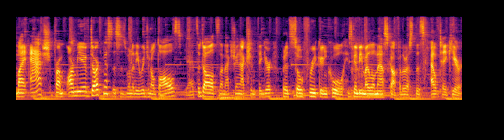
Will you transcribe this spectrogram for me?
my Ash from Army of Darkness. This is one of the original dolls. Yeah, it's a doll, it's not actually an action figure, but it's so freaking cool. He's gonna be my little mascot for the rest of this outtake here.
